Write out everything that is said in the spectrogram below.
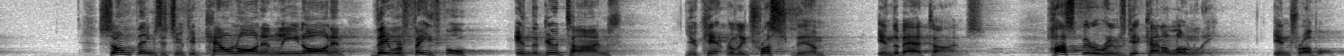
Some things that you could count on and lean on, and they were faithful in the good times, you can't really trust them in the bad times. Hospital rooms get kind of lonely in trouble.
